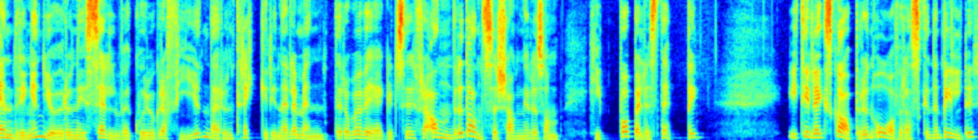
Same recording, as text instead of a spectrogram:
Endringen gjør hun i selve koreografien, der hun trekker inn elementer og bevegelser fra andre dansesjangere som hiphop eller stepping. I tillegg skaper hun overraskende bilder.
